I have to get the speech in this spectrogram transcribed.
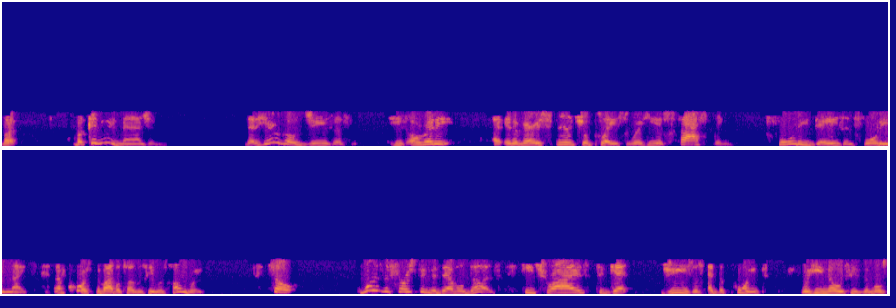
But but can you imagine that here goes Jesus. He's already uh, in a very spiritual place where he is fasting 40 days and 40 nights. And of course, the Bible tells us he was hungry. So what is the first thing the devil does? He tries to get Jesus at the point where he knows he's the most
